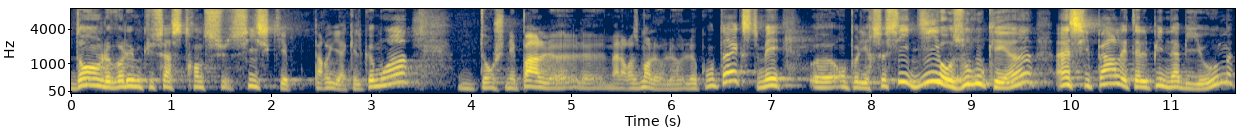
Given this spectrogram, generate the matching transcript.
dans le volume QSAS 36 qui est paru il y a quelques mois, dont je n'ai pas malheureusement le, contexte, mais euh, on peut lire ceci. Dit aux Urukéens, ainsi parle Etelpi Nabium,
